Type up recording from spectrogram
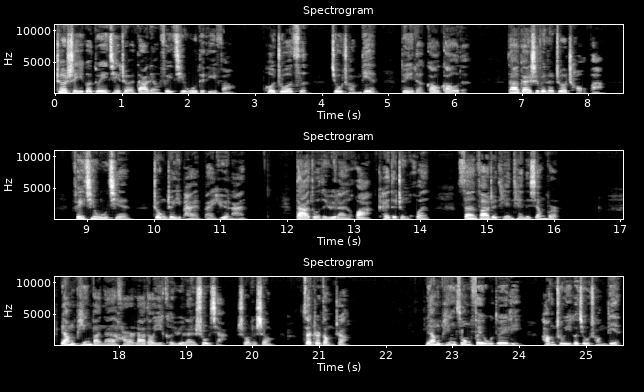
这是一个堆积着大量废弃物的地方，破桌子、旧床垫堆得高高的，大概是为了遮丑吧。废弃物前种着一排白玉兰，大朵的玉兰花开得正欢，散发着甜甜的香味儿。梁平把男孩拉到一棵玉兰树下，说了声：“在这儿等着。”梁平从废物堆里扛出一个旧床垫，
